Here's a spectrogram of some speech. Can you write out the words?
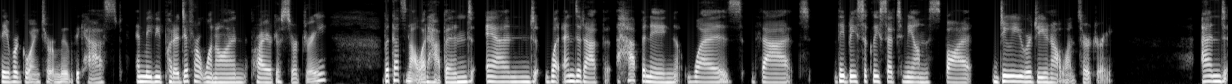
they were going to remove the cast and maybe put a different one on prior to surgery. But that's not what happened. And what ended up happening was that they basically said to me on the spot, do you or do you not want surgery? And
